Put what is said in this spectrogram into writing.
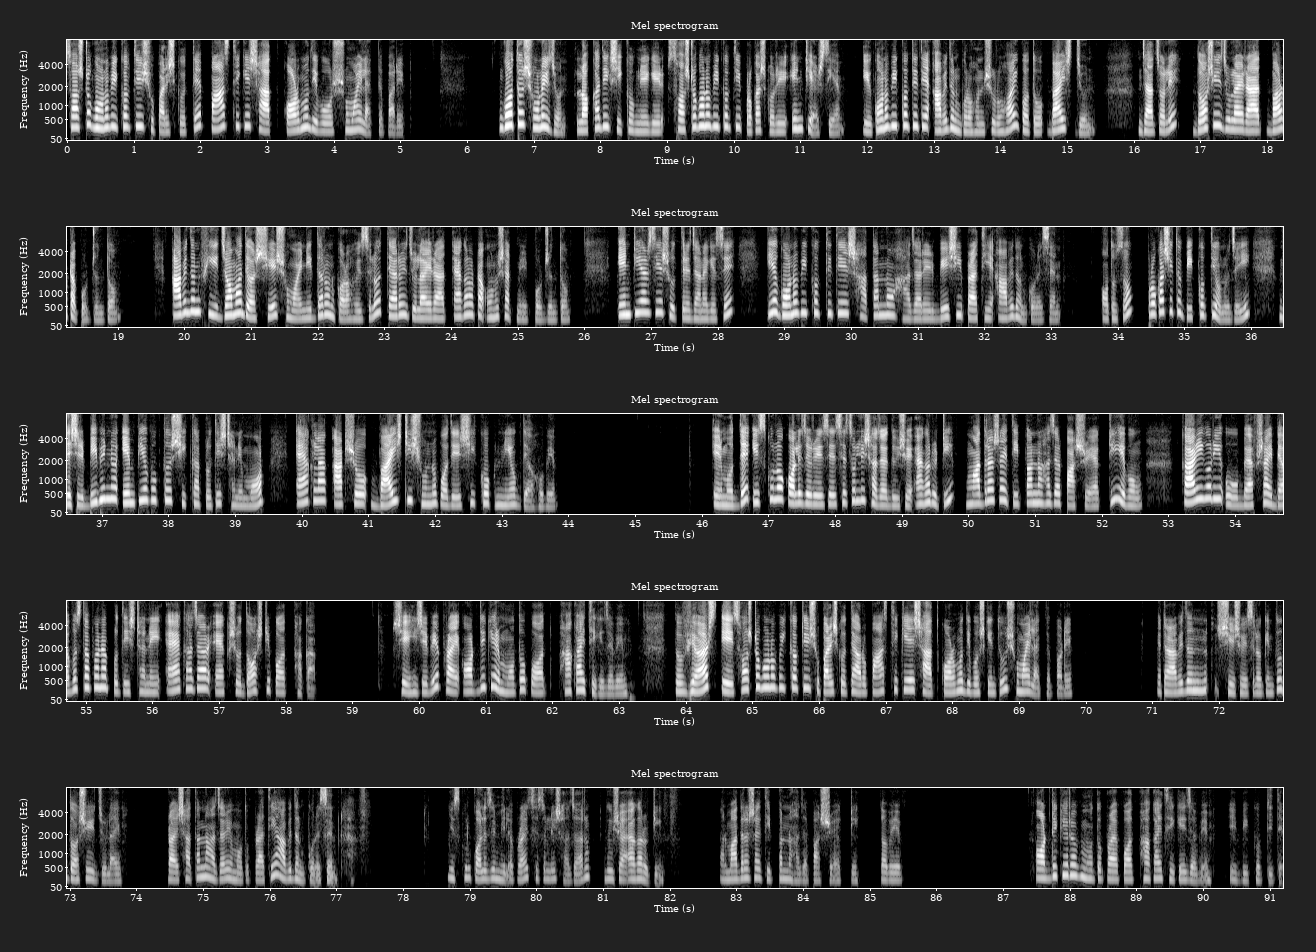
ষষ্ঠ গণবিজ্ঞপ্তির সুপারিশ করতে পাঁচ থেকে সাত কর্মদিবস সময় লাগতে পারে। গত ষোলোই জুন লক্ষাধিক শিক্ষক নিয়োগের ষষ্ঠ গণবিজ্ঞপ্তি প্রকাশ করে এনটিআরসিএ এই গণবিজ্ঞপ্তিতে আবেদন গ্রহণ শুরু হয় গত বাইশ জুন, যা চলে দশই জুলাই রাত বারোটা পর্যন্ত। আবেদন ফি জমা দেওয়ার শেষ সময় নির্ধারণ করা হয়েছিল তেরোই জুলাই রাত এগারোটা উনষাট মিনিট পর্যন্ত। এনটিআরসি সূত্রে জানা গেছে, এ গণবিজ্ঞপ্তিতে সাতান্ন হাজারের বেশি প্রার্থী আবেদন করেছেন। অথচ প্রকাশিত বিজ্ঞপ্তি অনুযায়ী, দেশের বিভিন্ন এমপিওভুক্ত শিক্ষা প্রতিষ্ঠানে মোট এক লাখ আটশো বাইশটি শূন্য পদে শিক্ষক নিয়োগ দেওয়া হবে। এর মধ্যে স্কুল ও কলেজে রয়েছে ছেচল্লিশ হাজার দুইশো এগারোটি, মাদ্রাসায় তিপ্পান্ন হাজার পাঁচশো একটি এবং কারিগরি ও ব্যবসায় ব্যবস্থাপনা প্রতিষ্ঠানে এক হাজার একশো দশটি পদ ফাঁকা। সে হিসেবে প্রায় অর্ধেকের মতো পদ ফাঁকাই থেকে যাবে। তো ভিউয়ার্স এই ষষ্ঠ গণবিজ্ঞপ্তির সুপারিশ করতে আরও পাঁচ থেকে সাত কর্মদিবস কিন্তু সময় লাগতে পারে। এটার আবেদন শেষ হয়েছিল কিন্তু দশই জুলাই। প্রায় সাতান্ন হাজারের মতো প্রার্থী আবেদন করেছেন। স্কুল কলেজে মিলে প্রায় ছেচল্লিশ হাজার দুইশো এগারোটি আর মাদ্রাসায় তিপ্পান্ন হাজার পাঁচশো একটি। তবে অর্ধেকের মতো প্রায় পদ ফাঁকাই থেকেই যাবে এই বিজ্ঞপ্তিতে।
